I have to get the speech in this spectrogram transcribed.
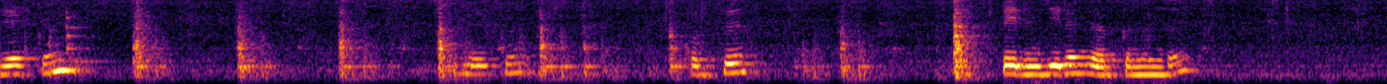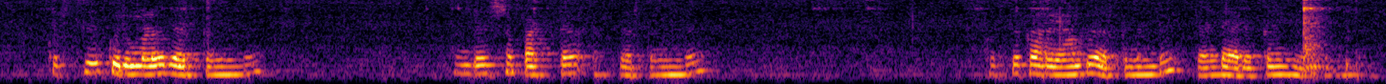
ഇതിലേക്ക് ഇതിലേക്ക് കുറച്ച് പെരിഞ്ചീരം ചേർക്കുന്നുണ്ട്. കുറച്ച് കുരുമുളക് ചേർക്കുന്നുണ്ട്. രണ്ട് വർഷം പട്ട ചേർക്കുന്നുണ്ട്. കുറച്ച് കറിയാമ്പ് ചേർക്കുന്നുണ്ട്. രണ്ട് ഏലക്കായും ചേർക്കുന്നുണ്ട്.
